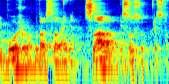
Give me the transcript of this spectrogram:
і Божого благословення. Слава Ісусу Христу!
